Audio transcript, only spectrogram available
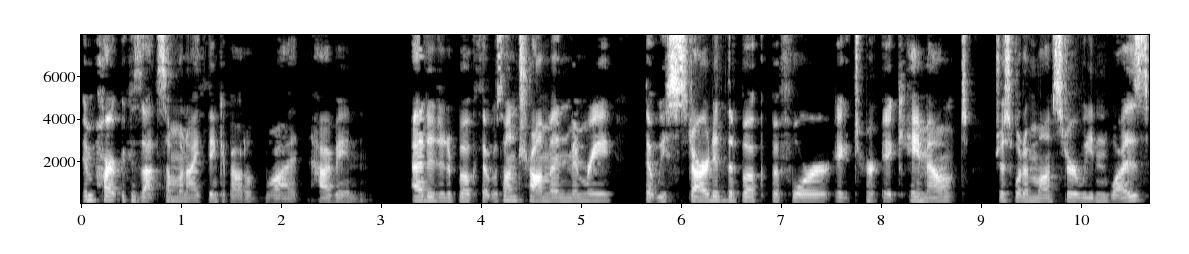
in part because that's someone I think about a lot, having edited a book that was on trauma and memory. That we started the book before it ter- it came out, just what a monster Whedon was,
